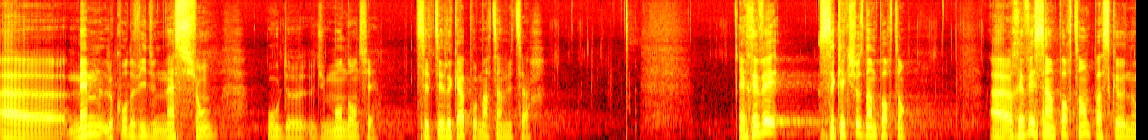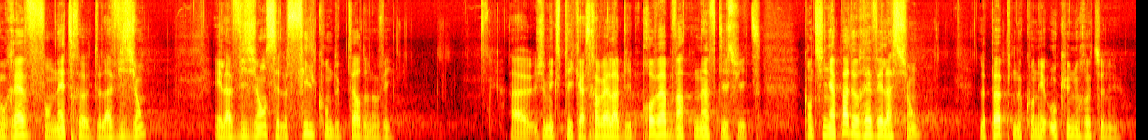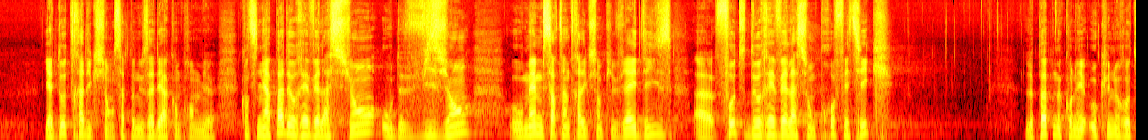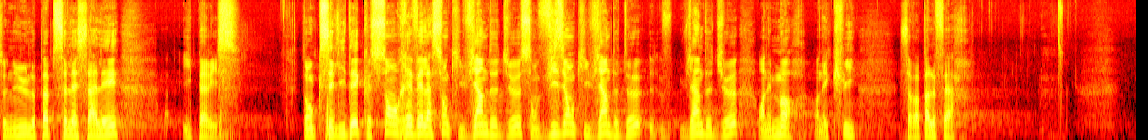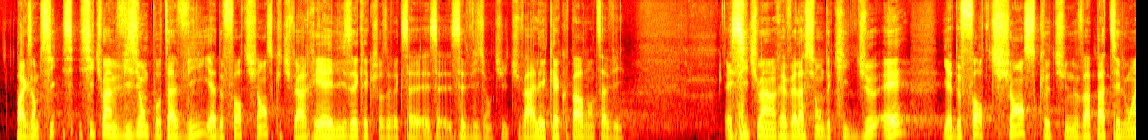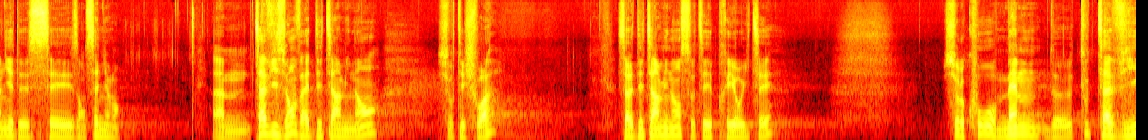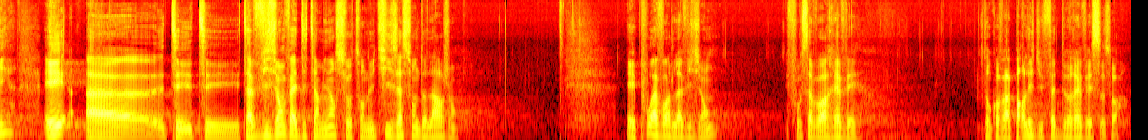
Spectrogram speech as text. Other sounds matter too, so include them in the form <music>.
euh, même le cours de vie d'une nation ou du monde entier. C'était le cas pour Martin Luther. Et rêver, c'est quelque chose d'important. Rêver, c'est important parce que nos rêves font naître de la vision, et la vision, c'est le fil conducteur de nos vies. Euh, je m'explique à travers la Bible. Proverbe 29, 18. Quand il n'y a pas de révélation, le peuple ne connaît aucune retenue. Il y a d'autres traductions, ça peut nous aider à comprendre mieux. Quand il n'y a pas de révélation ou de vision, ou même certaines traductions plus vieilles disent euh, faute de révélation prophétique, le peuple ne connaît aucune retenue, le peuple se laisse aller, ils périssent. Donc c'est l'idée que sans révélation qui vient de Dieu, sans vision qui vient de, Dieu, vient de Dieu, on est mort, on est cuit, ça ne va pas le faire. Par exemple, si, tu as une vision pour ta vie, il y a de fortes chances que tu vas réaliser quelque chose avec ce- ce- cette vision. Tu, tu vas aller quelque part dans ta vie. Et si tu as une révélation de qui Dieu est, il y a de fortes chances que tu ne vas pas t'éloigner de ses enseignements. Euh, ta vision va être déterminante sur tes choix, ça va être déterminant sur tes priorités, sur le cours même de toute ta vie, et euh, ta vision va être déterminante sur ton utilisation de l'argent. Et pour avoir de la vision, il faut savoir rêver. Donc on va parler du fait de rêver ce soir.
